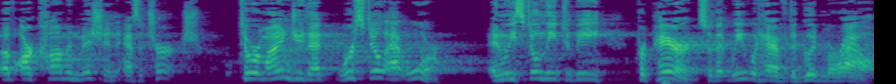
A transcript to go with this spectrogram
of our common mission as a church, to remind you that we're still at war, and we still need to be prepared so that we would have the good morale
